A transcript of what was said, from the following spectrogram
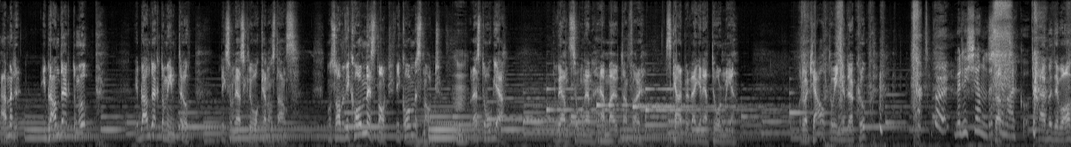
Ja, men ibland dök de upp. Ibland dök de inte upp. Liksom när jag skulle åka någonstans. De sa men vi kommer snart, vi kommer snart. Och där stod jag i vändzonen hemma utanför Skarpevägen 1 i Orminge. Och det var kallt och ingen dök upp. Men hur kändes Så det Marco? Nej men det var...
